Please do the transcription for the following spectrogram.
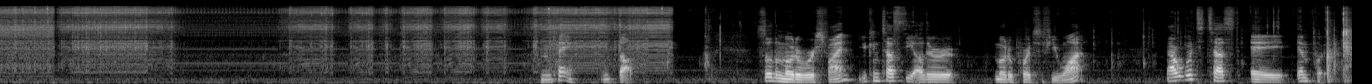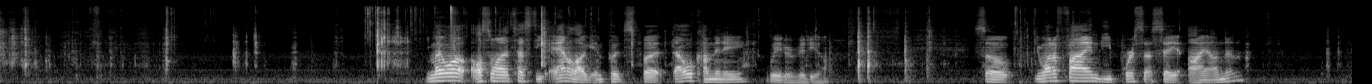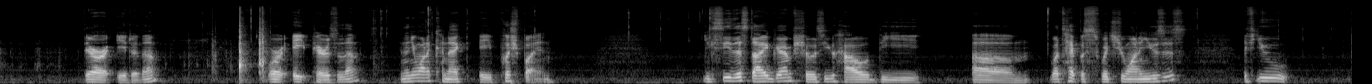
Okay, and stop. So the motor works fine. You can test the other motor ports if you want. Now we're going to test a input. You might want, also want to test the analog inputs, but that will come in a later video. So you want to find the ports that say I on them. There are eight of them, or eight pairs of them. And then you want to connect a push button you see this diagram shows you how the um, what type of switch you want to use is. If you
